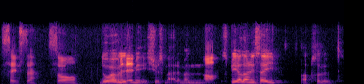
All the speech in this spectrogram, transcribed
sägs det. Så... Då har jag väl lite det... mer issues med det, men ja. spelaren i sig, absolut.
